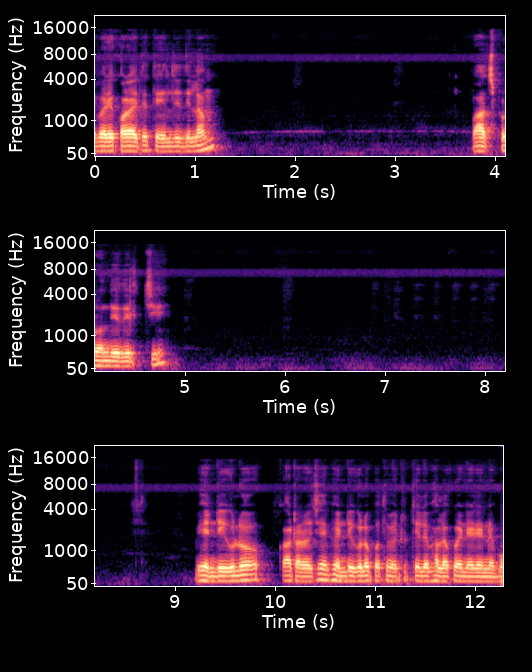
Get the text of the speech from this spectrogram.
এবারে কড়াইতে তেল দিয়ে দিলাম। পাঁচ ফোড়ন দিয়ে দিচ্ছি। ভেন্ডিগুলো কাটা রয়েছে, ভেন্ডিগুলো প্রথমে একটু তেলে ভালো করে নেড়ে নেব।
